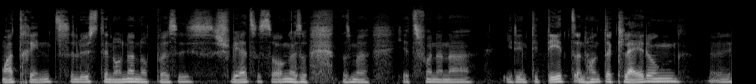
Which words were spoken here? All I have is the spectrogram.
ein Trend löst den anderen ab. Also es ist schwer zu sagen. Also, dass man jetzt von einer Identität anhand der Kleidung äh,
